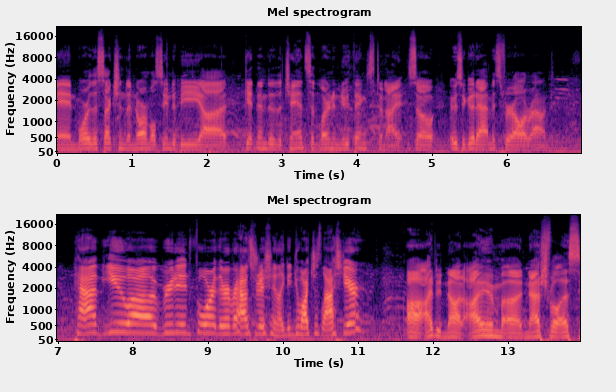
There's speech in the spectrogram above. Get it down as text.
and more of the section than normal seemed to be uh, getting into the chants and learning new things tonight. So it was a good atmosphere all around. Have you uh, rooted for the Riverhounds tradition? Like, did you watch this last year? Uh, I did not. I am a Nashville SC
